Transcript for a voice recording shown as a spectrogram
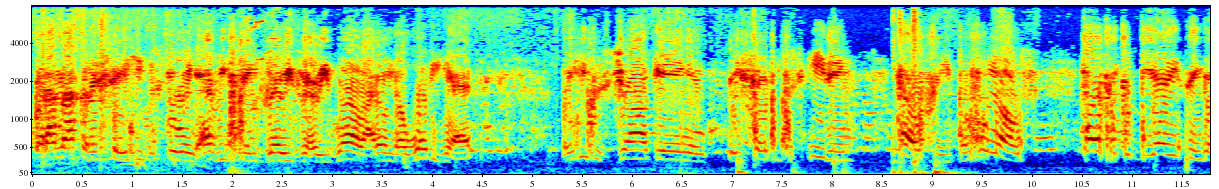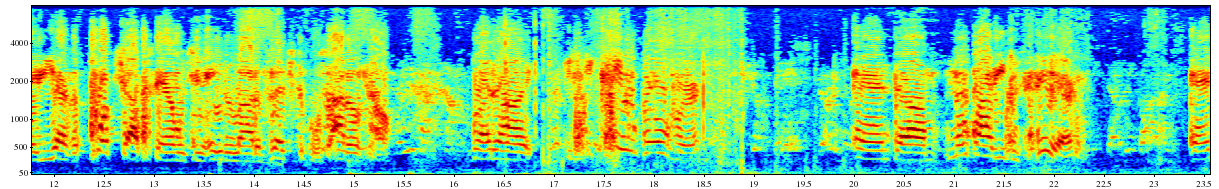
But I'm not going to say he was doing everything very, very well. I don't know what he had. He was jogging, and they said he was eating healthy, but who knows? Healthy could be anything. That he has a pork chop sandwich and ate a lot of vegetables. I don't know. But uh, he keeled over, and um, nobody was there. And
